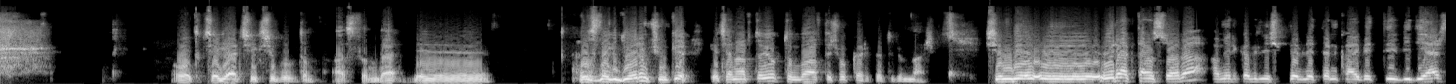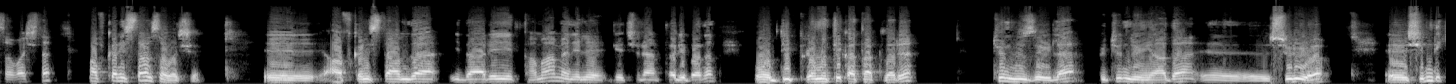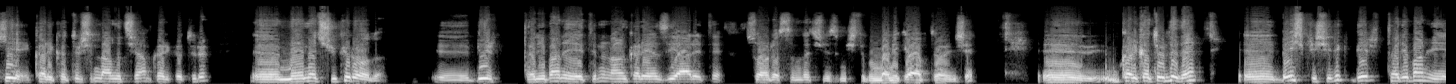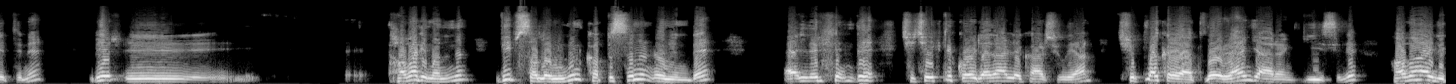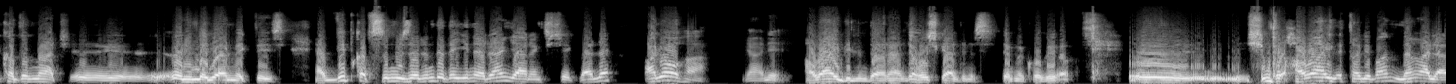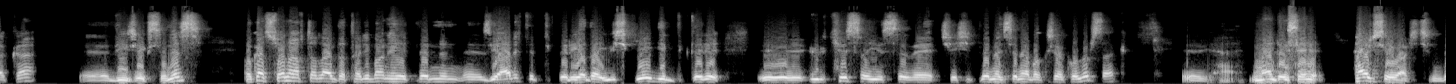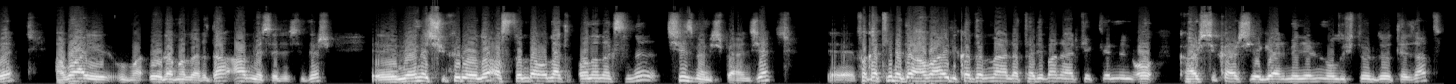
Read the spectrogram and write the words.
Oldukça gerçekçi buldum aslında. Ee, hızla gidiyorum çünkü geçen hafta yoktum. Bu hafta çok karikatürüm var. Şimdi e, Irak'tan sonra Amerika Birleşik Devletleri'nin kaybettiği bir diğer savaşta Afganistan Savaşı. E, Afganistan'da idareyi tamamen ele geçiren Taliban'ın o diplomatik atakları tüm hızıyla bütün dünyada e, sürüyor. E, şimdiki karikatür, şimdi anlatacağım karikatürü e, Mehmet Şüküroğlu e, bir Taliban heyetinin Ankara'ya ziyareti sonrasında çizmişti bundan iki hafta önce. E, bu karikatürde de e, beş kişilik bir Taliban heyetini bir e, havalimanının VIP salonunun kapısının önünde ellerinde çiçekli kolyelerle karşılayan çıplak ayaklı, rengarenk giysili Hawaii'li kadınlar e, önünde görmekteyiz. Yani VIP kapısının üzerinde de yine rengarenk çiçeklerle aloha yani Hawaii dilinde herhalde hoş geldiniz demek oluyor. E, şimdi Hawaii ile Taliban ne alaka e, diyeceksiniz. Fakat son haftalarda Taliban heyetlerinin e, ziyaret ettikleri ya da ilişkiye girdikleri e, ülke sayısı ve çeşitlemesine bakacak olursak e, neredeyse her şey var içinde. Hawaii uğramaları da an meselesidir. E, Mehmet Şüküroğlu aslında onak, olanaksını çizmemiş bence. E, fakat yine de Hawaii'li kadınlarla Taliban erkeklerinin o karşı karşıya gelmelerinin oluşturduğu tezat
